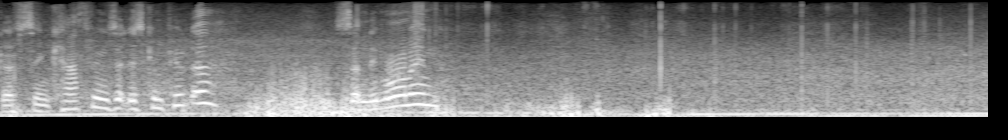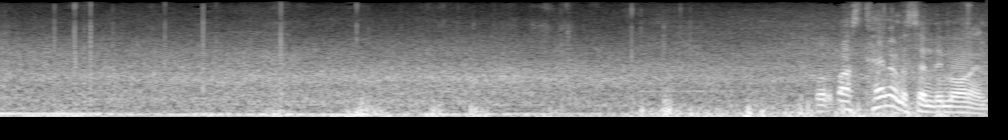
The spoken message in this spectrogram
Vicar of St Catherine's at his computer. Sunday morning. Quarter past ten on a Sunday morning.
